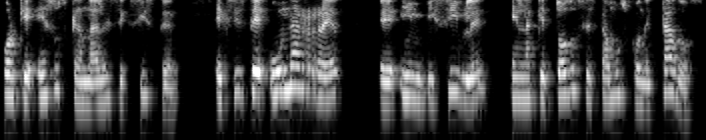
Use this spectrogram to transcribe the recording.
porque esos canales existen. Existe una red eh, invisible en la que todos estamos conectados.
